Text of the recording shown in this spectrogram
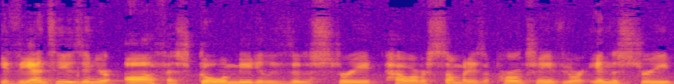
if the entity is in your office, go immediately to the street. However, somebody is approaching. If you are in the street,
